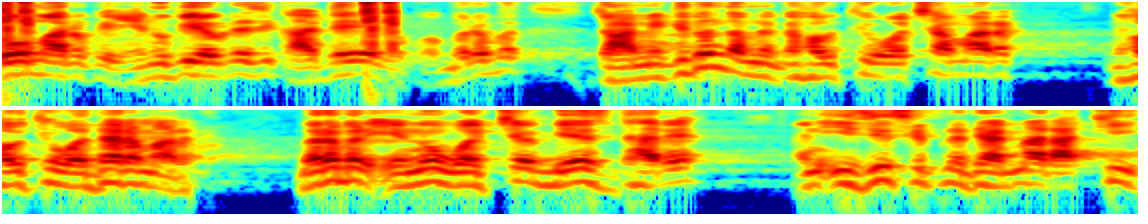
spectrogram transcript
લો માર્ક હોય, એનું બી એવરેજ કાઢે એ લોકો, બરાબર? તો આ મેં કીધું ને તમને કે સૌથી ઓછા માર્ક સૌથી વધારે માર્ક બરાબર? એનો વચ્ચે બેઝ ધારે અને ઇઝી શિફ્ટને ધ્યાનમાં રાખી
